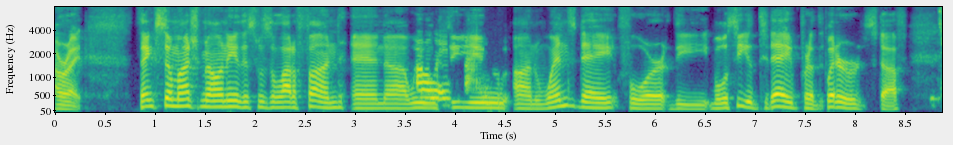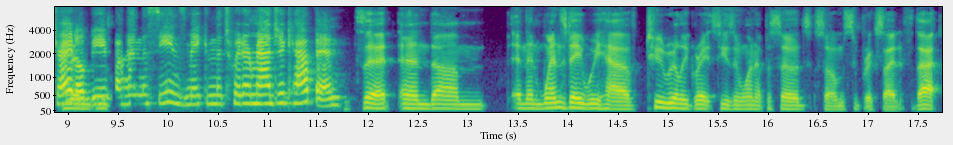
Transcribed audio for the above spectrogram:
All right. Thanks so much, Melanie. This was a lot of fun, and uh, we will Always see you on Wednesday for the. Well, we'll see you today for the Twitter stuff. That's right. I'll be behind the scenes making the Twitter magic happen. That's it. And um, and then Wednesday we have two really great season one episodes, so I'm super excited for that.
